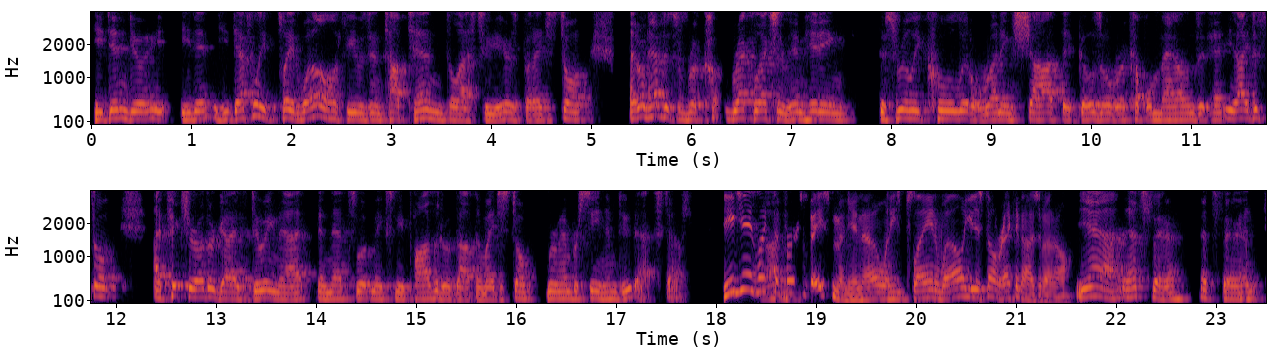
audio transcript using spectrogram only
he didn't do it. He didn't. He definitely played well if he was in top ten the last two years. But I just don't. I don't have this rec- recollection of him hitting this really cool little running shot that goes over a couple mounds. And, and you know, I just don't. I picture other guys doing that, and that's what makes me positive about them. I just don't remember seeing him do that stuff. DJ's like the Um, first baseman, you know, when he's playing well, you just don't recognize him at all. Yeah, that's fair. That's fair. And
